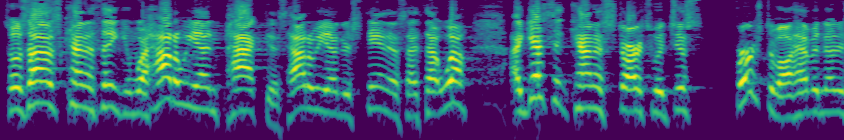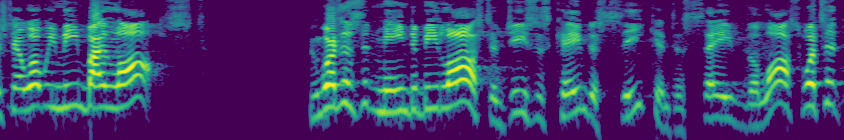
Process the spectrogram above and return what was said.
So as I was kind of thinking, well, how do we unpack this? How do we understand this? I thought, well, I guess it kind of starts with just, first of all, having to understand what we mean by lost. And what does it mean to be lost? If Jesus came to seek and to save the lost, what's it,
